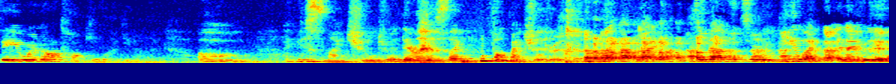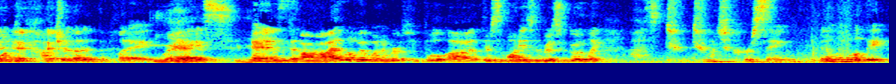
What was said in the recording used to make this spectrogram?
they were not talking like you know like oh. I miss my children. They were just like, fuck my children. right? So that would sort of be like that. And I really wanted to capture that in the play. Right? Yes, yes. And uh, I love it whenever people, uh, there's some audience members who go like, it's too, too much cursing. And I'm like, well, they,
